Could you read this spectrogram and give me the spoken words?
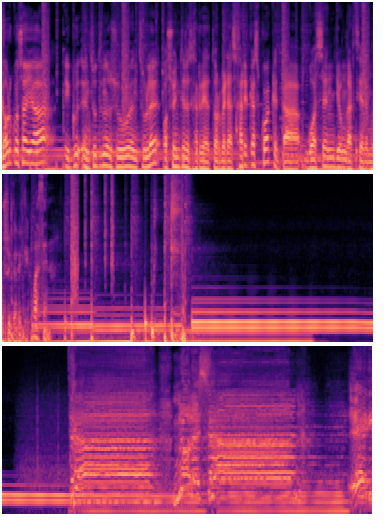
Gaurko saioa, entzuten duzu entzule, oso interesgarria dator beraz jarrik askoak, eta guazen Jon Gartziaren musikarekin. Guazen. da nola esan egin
